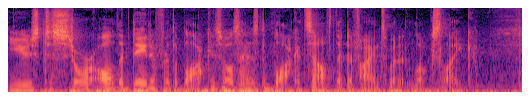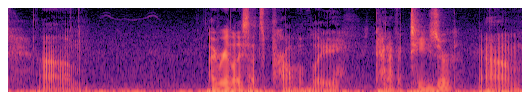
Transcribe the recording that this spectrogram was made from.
used to store all the data for the block as well as it has the block itself that defines what it looks like. Um, I realize that's probably kind of a teaser, um,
